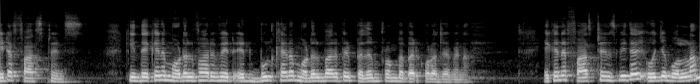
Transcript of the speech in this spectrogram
এটা ফার্স্ট টেন্স কিন্তু এখানে মডেল ভার্ভের এর ভুল কেন? মডেল ভার্ভের প্রেজেন্ট ফর্ম ব্যবহার করা যাবে না। এখানে ফার্স্ট টেন্স বিদায়, ওই যে বললাম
